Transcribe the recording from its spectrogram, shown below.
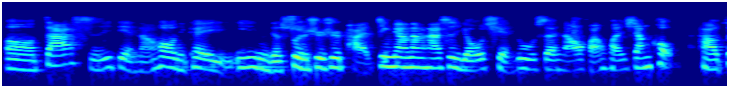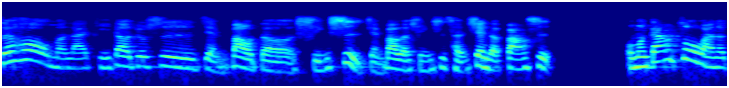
呃扎实一点，然后你可以依你的顺序去排，尽量让它是由浅入深，然后环环相扣。好，最后我们来提到就是简报的形式，简报的形式呈现的方式，我们刚做完了。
